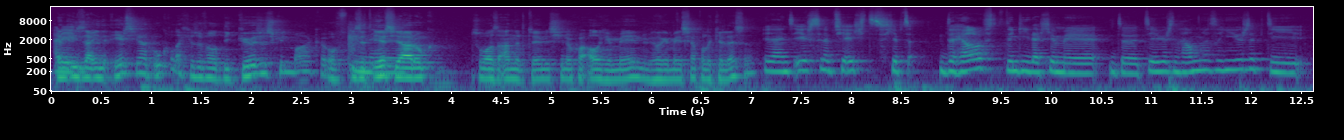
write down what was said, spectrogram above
En is dat in het eerste jaar ook al dat je zoveel die keuzes kunt maken? Of is het eerste jaar ook, zoals de andere twee, misschien nog wat algemeen, veel gemeenschappelijke lessen? Ja, in het eerste heb je echt... Je hebt de helft, denk ik, dat je met de TW'ers en handelsingenieurs hebt, die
